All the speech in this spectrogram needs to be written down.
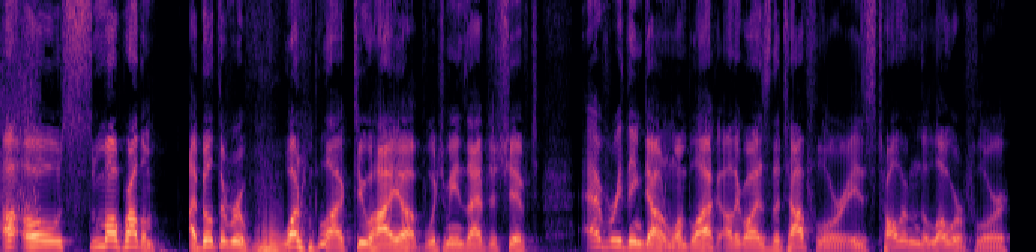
Uh-oh, small problem. I built the roof one block too high up, which means I have to shift everything down one block. Otherwise, the top floor is taller than the lower floor.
